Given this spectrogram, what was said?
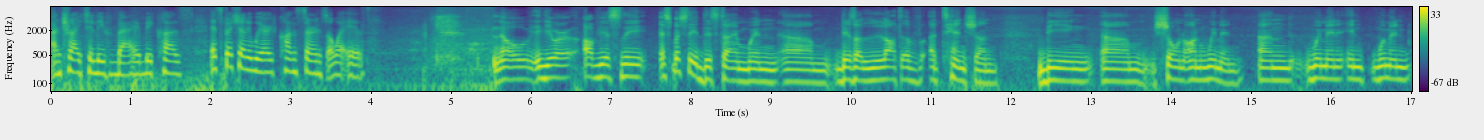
and try to live by because especially where it concerns our health. No, you're obviously, especially at this time when um, there's a lot of attention being um, shown on women and women in women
